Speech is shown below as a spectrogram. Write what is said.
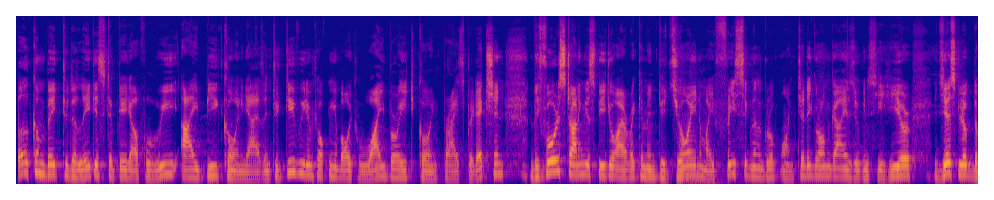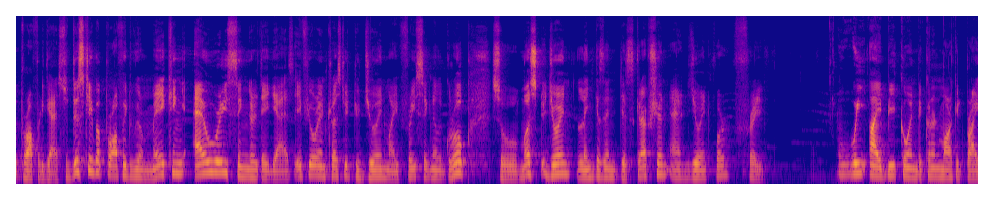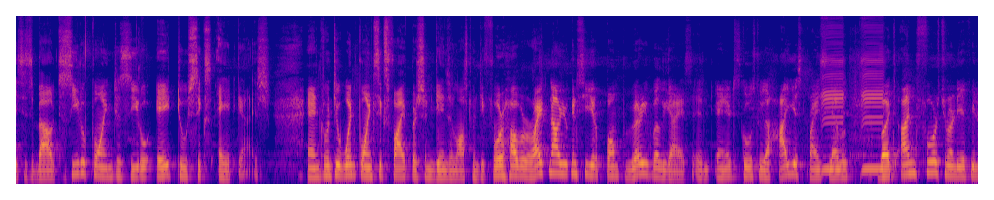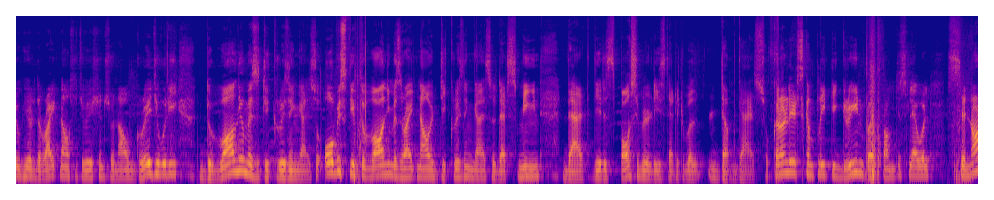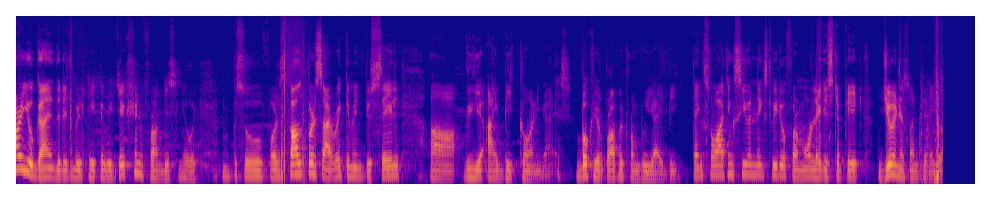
Welcome back to the latest update of VIB coin guys and today we are talking about Viberate coin price prediction. Before starting this video I recommend to join my free signal group on telegram guys you can see here just look the profit guys. So this type of profit we are making every single day guys if you're interested to join my free signal group so must join link is in description and join for free. VIB coin the current market price is about 0.08268 guys. And 21.65% gains in last 24 hour right now you can see your pump very well guys and, and it goes to the highest price level. But unfortunately if you look here the right now situation so now gradually the volume is decreasing guys. So obviously if the volume is right now decreasing guys so that's mean that there is possibilities that it will dump guys. So currently it's completely green but from this level scenario guys that it will take a rejection from this level. So for scalpers i recommend to sell uh, VIB coin guys. Book your profit from VIB thanks for watching. See you in next video for more latest update. Join us on telegram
